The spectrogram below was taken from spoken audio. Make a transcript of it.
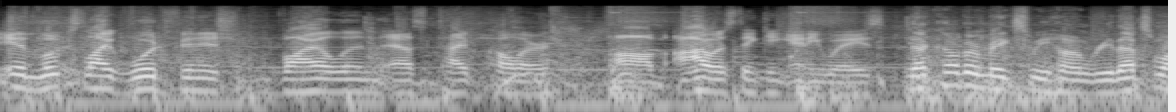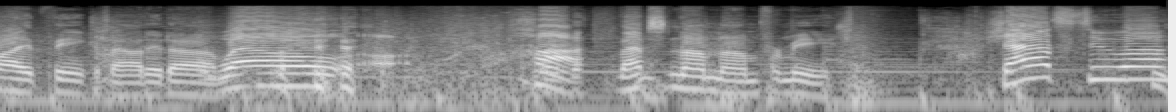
it looks like wood finish violin esque type color. Um, I was thinking anyways. That color makes me hungry. That's why I think about it. Um, Well, uh, ha. That's num num for me. Shoutouts to uh,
